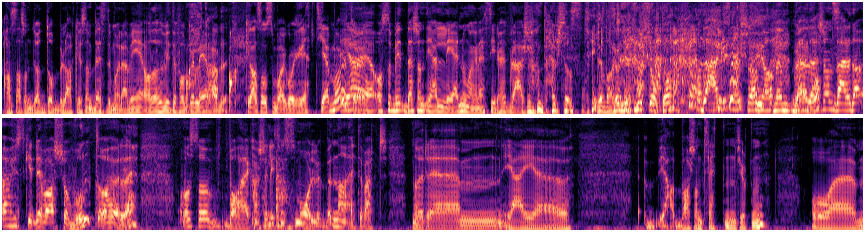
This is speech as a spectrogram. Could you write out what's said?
Han sa sånn 'du har dobbelthake som bestemora mi', og da begynte folk å le. Det er akkurat sånn som bare går rett hjem. Vet ja, du. ja, og så begynte, det er sånn, Jeg ler noen ganger når jeg sier det høyt, for det er så, det er så stygt. Det var jo litt morsomt òg. og det er litt morsomt. Ja, men, men det det er sånn, der, da, jeg husker det var så vondt å høre det. Og så var jeg kanskje litt sånn smålubben da, etter hvert, når eh, jeg eh, ja, var sånn 13-14. Og eh,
